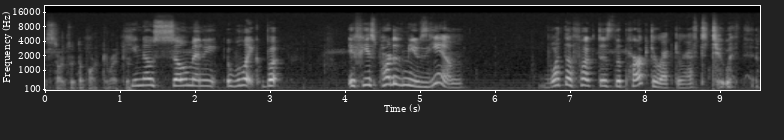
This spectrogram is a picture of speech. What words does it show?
starts with the park director. He knows so many. Like, but if he's part of the museum, what the fuck does the park director have to do with him?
